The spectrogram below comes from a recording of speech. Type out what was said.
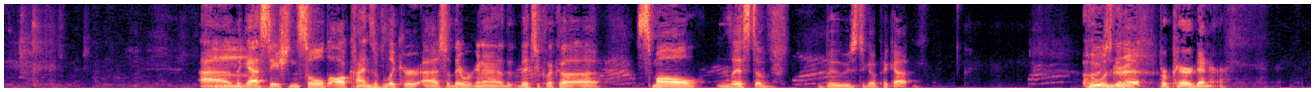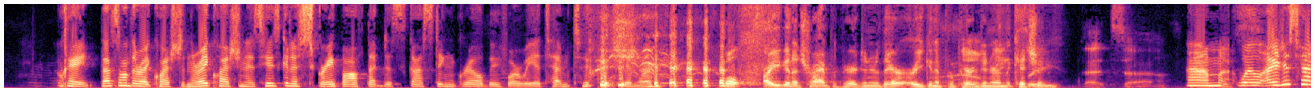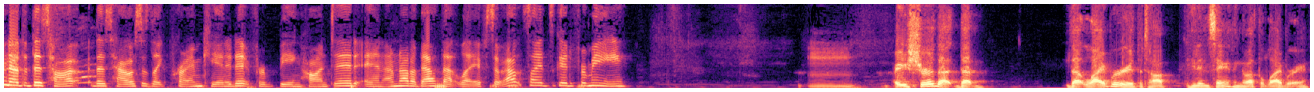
Uh, The gas station sold all kinds of liquor, uh, so they were gonna. They took like a, a small list of booze to go pick up. Who's gonna if- prepare dinner? Okay, that's not the right question. The right question is who's going to scrape off that disgusting grill before we attempt to cook dinner? well, are you gonna try and prepare dinner there, or are you gonna prepare dinner in the kitchen? That's uh, Um, It's- well, I just found out that this hot this house is like prime candidate for being haunted, and I'm not about that life. So outside's good for me. mm, Are you sure that that that library at the top? He didn't say anything about the library.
